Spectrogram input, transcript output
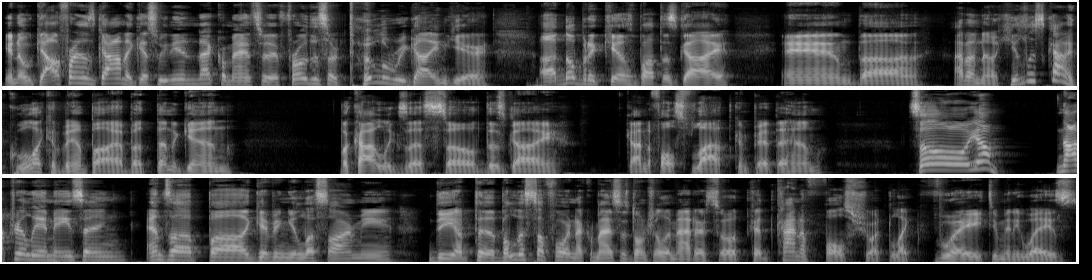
You know, Galthran is gone, I guess we need a necromancer, throw this artillery guy in here. Uh, nobody cares about this guy, and uh, I don't know, he looks kind of cool like a vampire, but then again, Vokial exists, so this guy kind of falls flat compared to him. So yeah, not really amazing. Ends up uh, giving you less army. The, uh, the ballista for necromancers don't really matter, so it kind of falls short like way too many ways.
